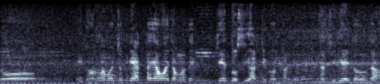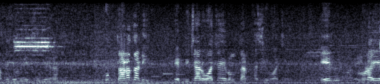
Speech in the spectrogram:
তো এই ধর্না মঞ্চ থেকে একটাই আওয়াজ আমাদের, যে দোষী আর্জি কাণ্ডে এটা সিবিআই তদন্তে হাতে চলে গেছে খুব তাড়াতাড়ি এর বিচার হওয়া চাই এবং তার ফাঁসি হওয়া চাই। এর লড়াইয়ে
